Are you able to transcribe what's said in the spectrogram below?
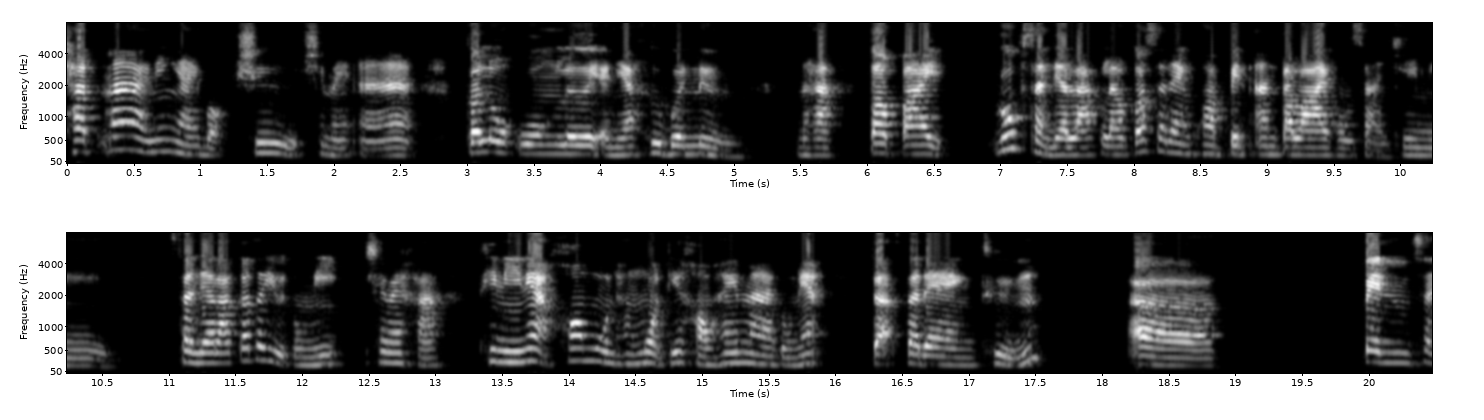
ชัดมากนี่ไงบอกชื่อใช่ไหมอ่าก็ลงวงเลยอันนี้คือเบอร์หนึ่งนะคะ ต่อไปรูปสัญลักษณ์แล้วก็แสดงความเป็นอันตรายของสารเคมี สัญลักษณ์ก็จะอยู่ตรงนี้ใช่ไหมคะ ทีนี้เนี่ยข้อมูลทั้งหมดที่เขาให้มาตรงเนี้ยจะแสดงถึงเอ่อเป็นสั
